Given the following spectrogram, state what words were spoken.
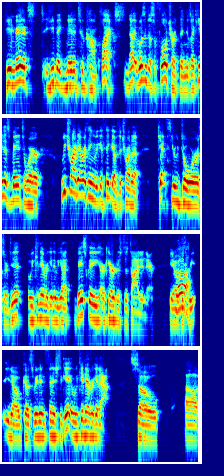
he made it. He made made it too complex. Now, it wasn't just a flowchart thing. It's like he just made it to where we tried everything we could think of to try to get through doors, or did we can never get it. We got basically our characters just died in there. You know, yeah. we, you know, because we didn't finish the game, we could never get out. So uh,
